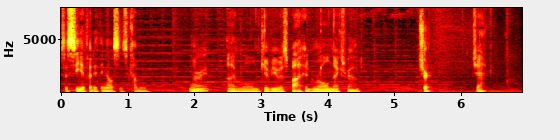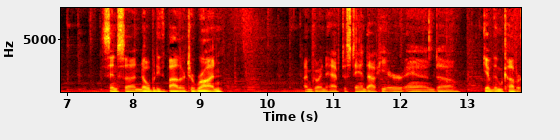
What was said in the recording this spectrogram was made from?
to see if anything else is coming. All right. I will give you a spot hidden roll next round. Sure. Jack. Since uh, nobody's bothered to run, I'm going to have to stand out here and uh, give them cover.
